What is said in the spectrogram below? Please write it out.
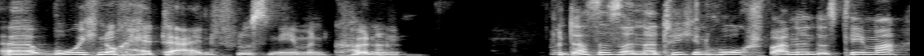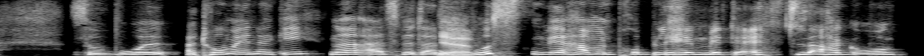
äh, wo ich noch hätte Einfluss nehmen können. Und das ist dann natürlich ein hochspannendes Thema, sowohl Atomenergie, ne, als wir dann ja. wussten, wir haben ein Problem mit der Endlagerung,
